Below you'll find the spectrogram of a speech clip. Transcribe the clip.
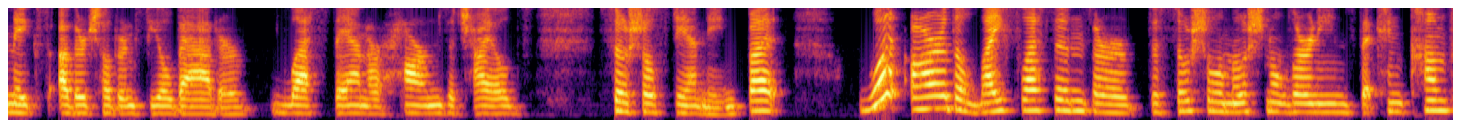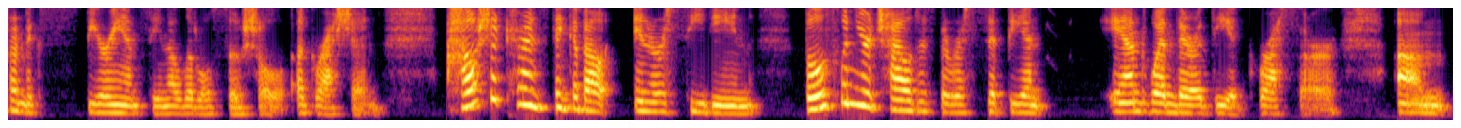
makes other children feel bad or less than or harms a child's social standing. But what are the life lessons or the social emotional learnings that can come from experiencing a little social aggression? How should parents think about interceding, both when your child is the recipient and when they're the aggressor? Um,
